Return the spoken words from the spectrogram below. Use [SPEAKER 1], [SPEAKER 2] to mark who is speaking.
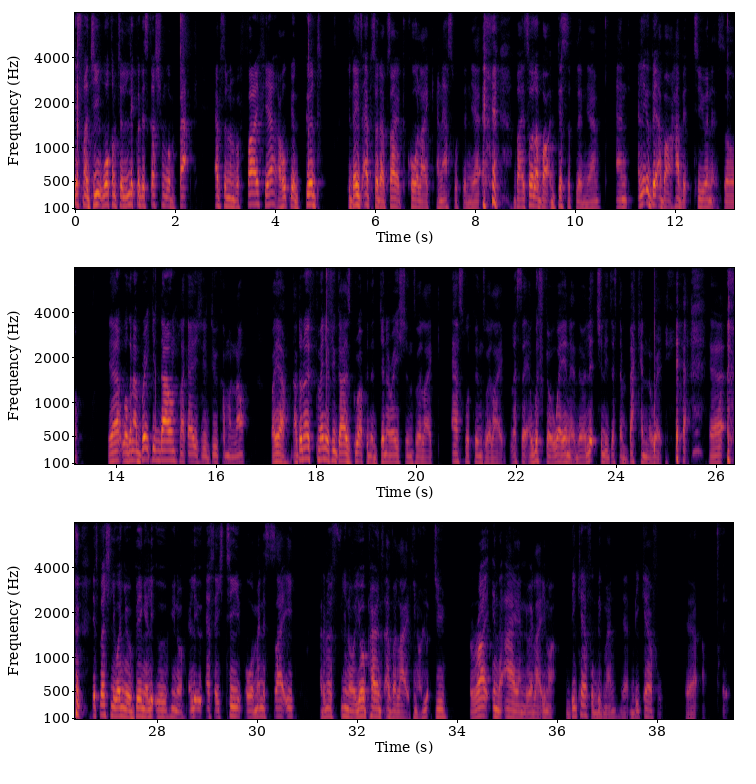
[SPEAKER 1] Yes, my G, welcome to Liquid Discussion. We're back, episode number five. Yeah, I hope you're good. Today's episode I've decided to call like an ass whipping, yeah, but it's all about discipline, yeah, and a little bit about habit too, in it. So, yeah, we're gonna break it down like I usually do. Come on now, but yeah, I don't know if many of you guys grew up in the generations where like ass whippings were like, let's say, a whisker away, in it. They were literally just a back end away. yeah, especially when you're being a little, you know, a little SHT or menace society. I don't know if you know your parents ever like, you know, looked you right in the eye and were like, you know, be careful, big man. Yeah, be careful. Yeah,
